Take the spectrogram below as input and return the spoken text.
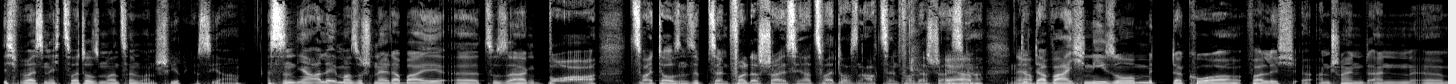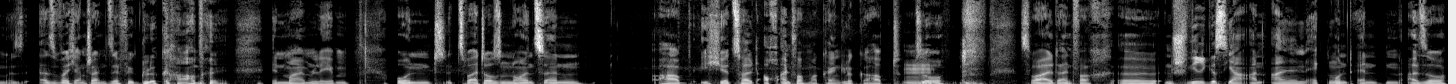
ich weiß nicht, 2019 war ein schwieriges Jahr. Es sind ja alle immer so schnell dabei äh, zu sagen, boah, 2017 voll das Scheißjahr, 2018 voll das Scheißjahr. Ja, Da, ja. da war ich nie so mit d'accord, weil ich äh, anscheinend ein, ähm, also weil ich anscheinend sehr viel Glück habe in meinem Leben. Und 2019 habe ich jetzt halt auch einfach mal kein Glück gehabt. Mhm. So, es war halt einfach äh, ein schwieriges Jahr an allen Ecken und Enden. Also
